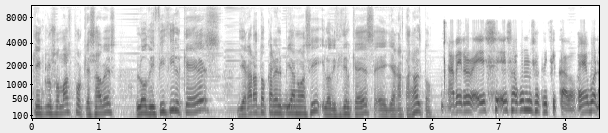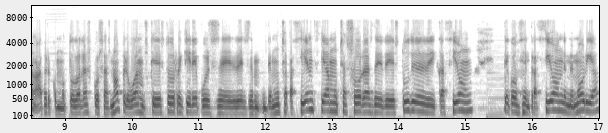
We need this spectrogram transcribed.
que incluso más porque sabes lo difícil que es llegar a tocar el piano así y lo difícil que es eh, llegar tan alto. A ver, es, es algo muy sacrificado. ¿eh? Bueno, a ver, como todas las cosas, ¿no? Pero bueno, es que esto requiere pues eh, desde- de mucha paciencia, muchas horas de, de estudio, de dedicación, de concentración, de memoria.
